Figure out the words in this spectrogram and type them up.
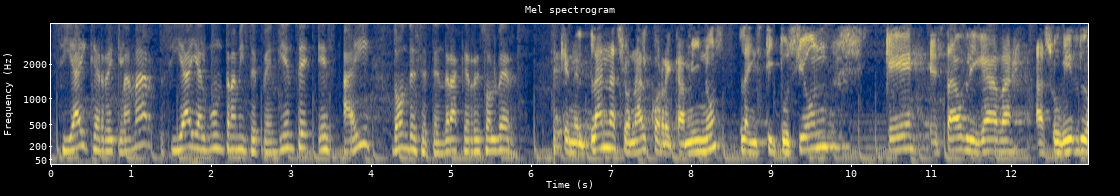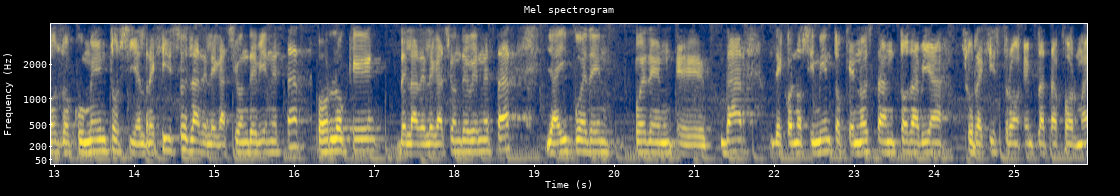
Si hay que reclamar, si hay algún trámite pendiente, es ahí donde se tendrá que resolver que en el Plan Nacional Correcaminos, la institución que está obligada a subir los documentos y el registro es la Delegación de Bienestar, por lo que de la Delegación de Bienestar y ahí pueden pueden eh, dar de conocimiento que no están todavía su registro en plataforma.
